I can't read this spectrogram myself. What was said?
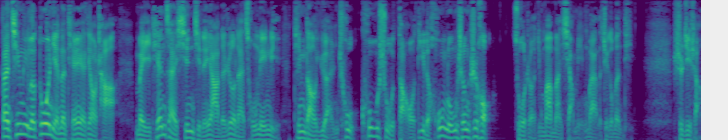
但经历了多年的田野调查。每天在新几内亚的热带丛林里听到远处枯树倒地的轰隆声之后，作者就慢慢想明白了这个问题。实际上，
